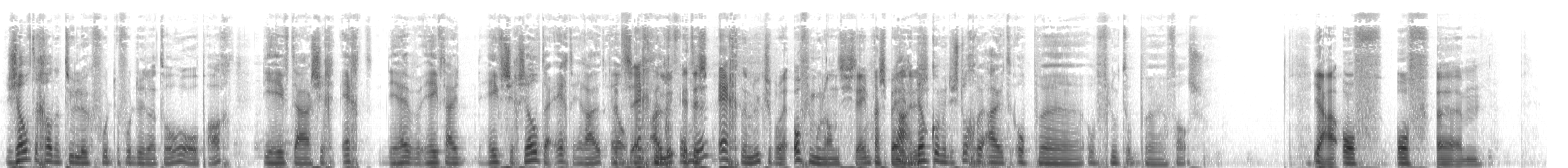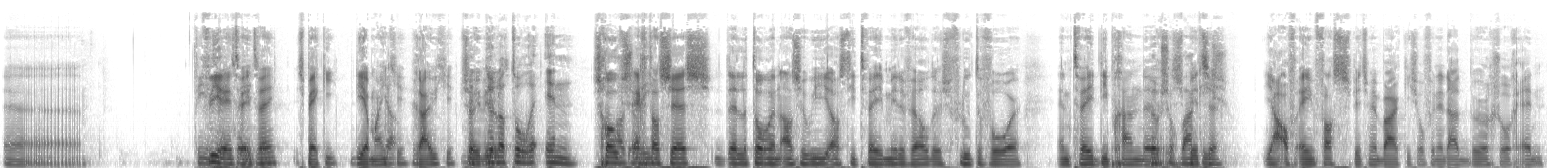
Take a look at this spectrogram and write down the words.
Hetzelfde geldt natuurlijk voor, voor De La Torre op 8. Die heeft daar zich echt, die heeft, hij, heeft zichzelf daar echt eruit. Het is, echt een, het is echt een luxe probleem. Of je moet een ander systeem gaan spelen. Nou, dus- dan kom je dus toch weer uit op, eh, op Vloed op eh, vals. Ja, of, of ehm eh 4-1-2-2. Spekkie, diamantje, ruitje. Zo je De La wilt. Torre en Schoofs echt als 6. De La Torre en Azoui als die twee middenvelders. Vloed ervoor. En twee diepgaande Burgzorg spitsen. Ja, of één vaste spits met Barkies. Of inderdaad Burgzorg en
